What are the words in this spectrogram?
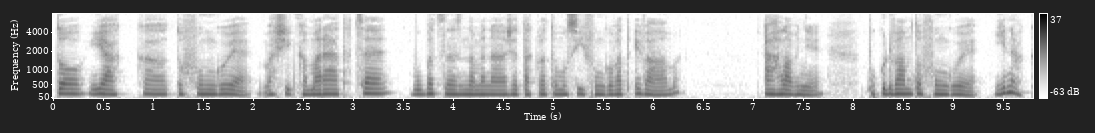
To, jak to funguje vaší kamarádce, vůbec neznamená, že takhle to musí fungovat i vám. A hlavně, pokud vám to funguje jinak,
